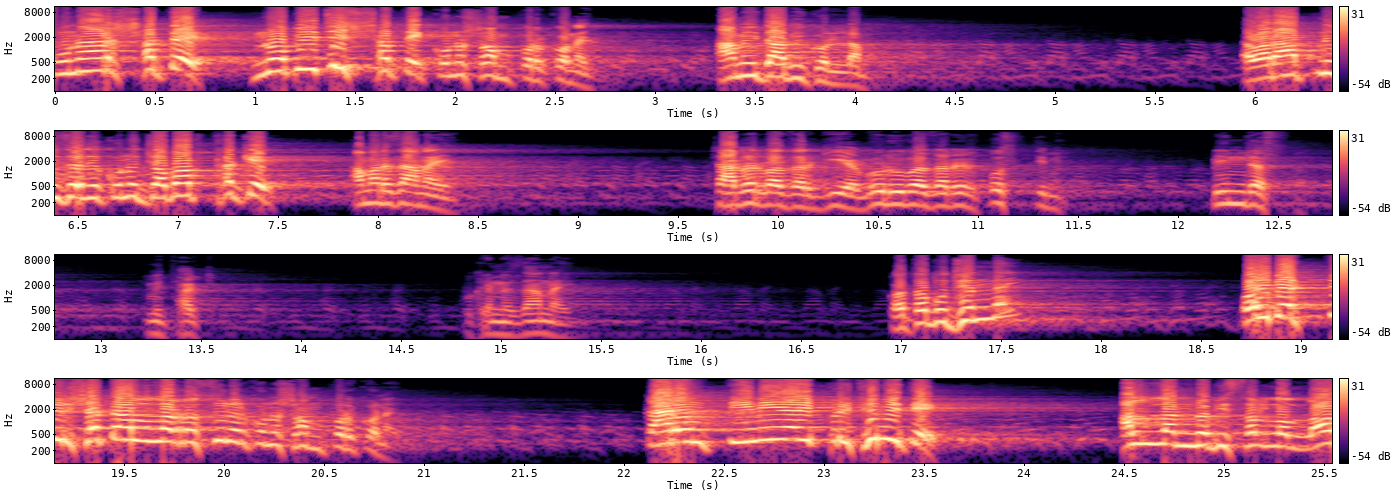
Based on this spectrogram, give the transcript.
উনার সাথে, নবীজির সাথে কোনো সম্পর্ক নাই। আমি দাবি করলাম। এবার আপনি যদি কোনো জবাব থাকে, আমার জানাই। চাবের বাজার গিয়া, গরু বাজারের পশ্চিমে বিন্দাস্ত, আমি থাকি। ওখানে জানাই। কথা বুঝেন নাই? ওই ব্যক্তির সাথে আল্লাহ রসুলের কোনো সম্পর্ক নাই। কারণ তিনি এই পৃথিবীতে আল্লাহ নবী সাল্লাহ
